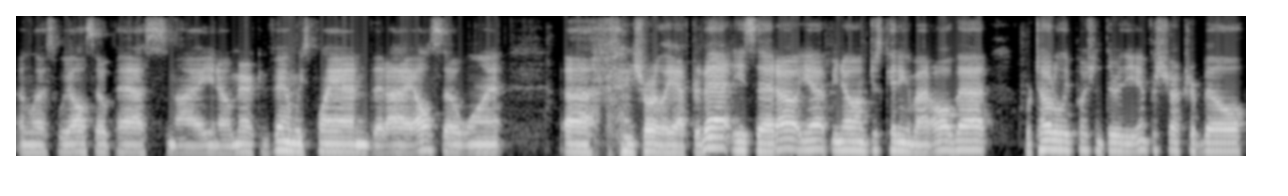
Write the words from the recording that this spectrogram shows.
unless we also pass my, you know, American Families Plan that I also want." Uh, but then shortly after that, he said, "Oh, yep, you know, I'm just kidding about all that. We're totally pushing through the infrastructure bill,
